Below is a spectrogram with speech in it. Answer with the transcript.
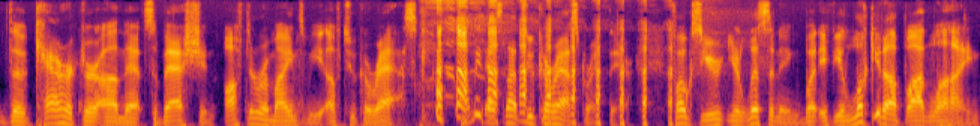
the character on that Sebastian often reminds me of Tuukka Rask. Tell me that's not Tuukka Rask right there, folks. You're you're listening, but if you look it up online,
